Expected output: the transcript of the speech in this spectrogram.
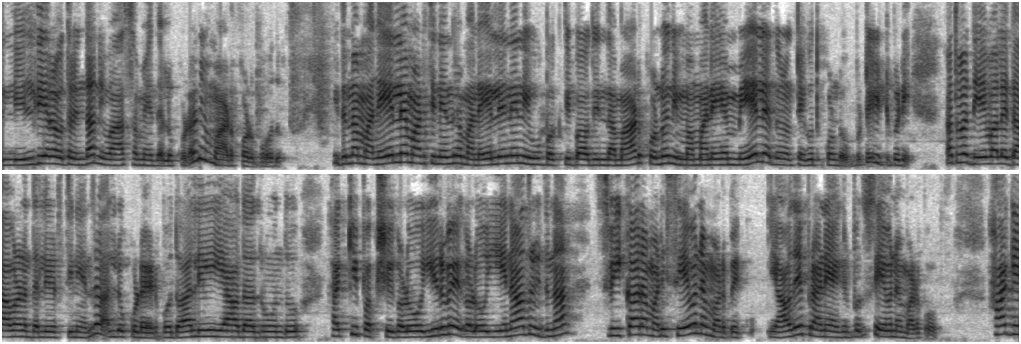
ಇಲ್ಲಿ ಇರೋದ್ರಿಂದ ನೀವು ಆ ಸಮಯದಲ್ಲೂ ಕೂಡ ನೀವು ಮಾಡ್ಕೊಳ್ಬೋದು ಇದನ್ನು ಮನೆಯಲ್ಲೇ ಮಾಡ್ತೀನಿ ಅಂದರೆ ಮನೆಯಲ್ಲೇ ನೀವು ಭಕ್ತಿ ಭಾವದಿಂದ ಮಾಡಿಕೊಂಡು ನಿಮ್ಮ ಮನೆಯ ಮೇಲೆ ಅದನ್ನು ತೆಗೆದುಕೊಂಡು ಹೋಗ್ಬಿಟ್ಟು ಇಟ್ಬಿಡಿ. ಅಥವಾ ದೇವಾಲಯದ ಆವರಣದಲ್ಲಿ ಇರ್ತೀನಿ ಅಂದರೆ ಅಲ್ಲೂ ಕೂಡ ಇಡ್ಬೋದು. ಅಲ್ಲಿ ಯಾವುದಾದ್ರೂ ಒಂದು ಹಕ್ಕಿ ಪಕ್ಷಿಗಳು, ಇರುವೆಗಳು ಏನಾದರೂ ಇದನ್ನು ಸ್ವೀಕಾರ ಮಾಡಿ ಸೇವನೆ ಮಾಡಬೇಕು. ಯಾವುದೇ ಪ್ರಾಣಿ ಆಗಿರ್ಬೋದು ಸೇವನೆ ಮಾಡ್ಬೋದು. ಹಾಗೆ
